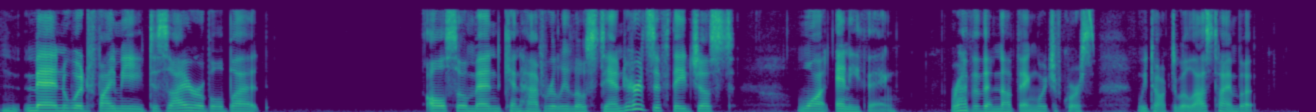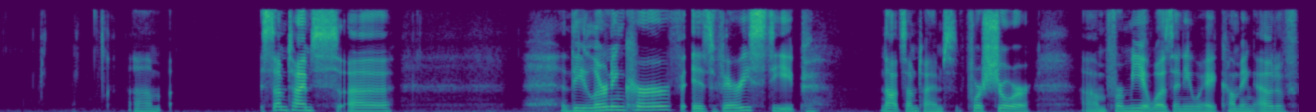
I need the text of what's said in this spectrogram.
men would find me desirable, but also men can have really low standards if they just want anything rather than nothing, which of course we talked about last time, but um, sometimes uh, the learning curve is very steep. Not sometimes, for sure. Um, for me, it was anyway, coming out of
